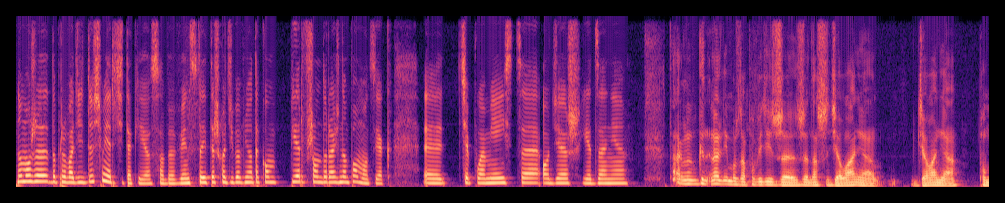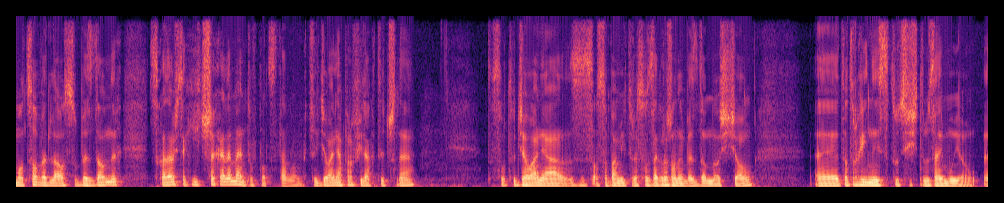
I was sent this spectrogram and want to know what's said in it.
no może doprowadzić do śmierci takiej osoby, więc tutaj też chodzi pewnie o taką pierwszą doraźną pomoc, jak y, ciepłe miejsce, odzież, jedzenie. Tak, no generalnie można powiedzieć, że, że nasze działania, działania pomocowe dla osób bezdomnych składają się z takich trzech elementów podstawowych, czyli działania profilaktyczne, to są to działania z osobami, które są zagrożone bezdomnością. E, to trochę inne instytucje się tym zajmują. E,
